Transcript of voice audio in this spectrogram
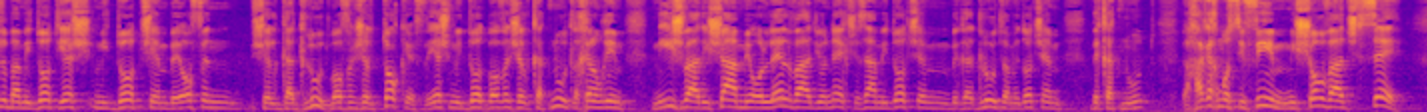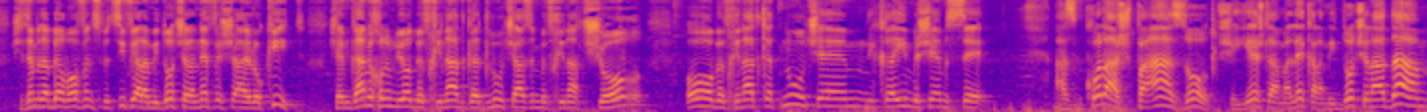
ובמידות יש מידות שהן באופן של גדלות, באופן של תוקף, ויש מידות באופן של קטנות, לכן אומרים מאיש ועד אישה, מעולל ועד יונק, שזה המידות שהן בגדלות והמידות שהן בקטנות, ואחר כך מוסיפים מישור ועד שא, שזה מדבר באופן ספציפי על המידות של הנפש האלוקית, שהם גם יכולים להיות בבחינת גדלות, שאז הם בבחינת שור, או בבחינת קטנות, שהם נקראים בשם שא. אז כל ההשפעה הזאת שיש לעמלק על המידות של האדם,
